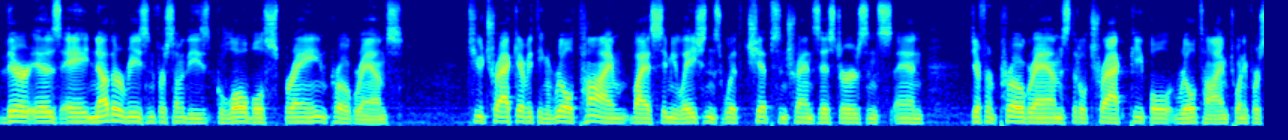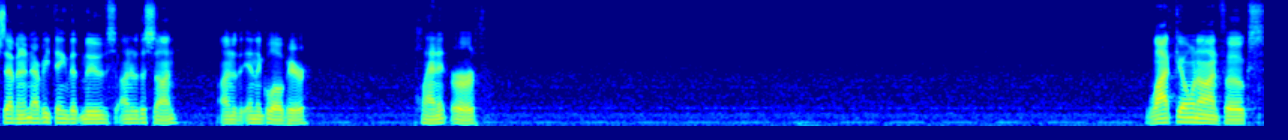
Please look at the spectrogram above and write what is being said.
there is another reason for some of these global spraying programs to track everything real time via simulations with chips and transistors and, and different programs that'll track people real time 24/7 and everything that moves under the sun under the, in the globe here. Planet earth. A lot going on folks.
